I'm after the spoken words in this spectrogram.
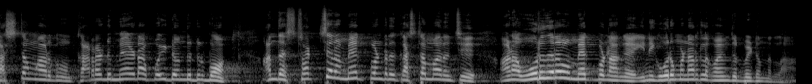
கஷ்டமாக இருக்கும். கரடு மேடாக போயிட்டு வந்துட்டு இருப்போம். அந்த ஸ்ட்ரக்சரை மேக் பண்ணுறது கஷ்டமாக இருந்துச்சு. ஆனால் ஒரு தடவை மேக் பண்ணாங்க. இன்றைக்கி ஒரு மணி நேரத்தில் கோயம்புத்தூர் போயிட்டு வந்துடலாம்.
